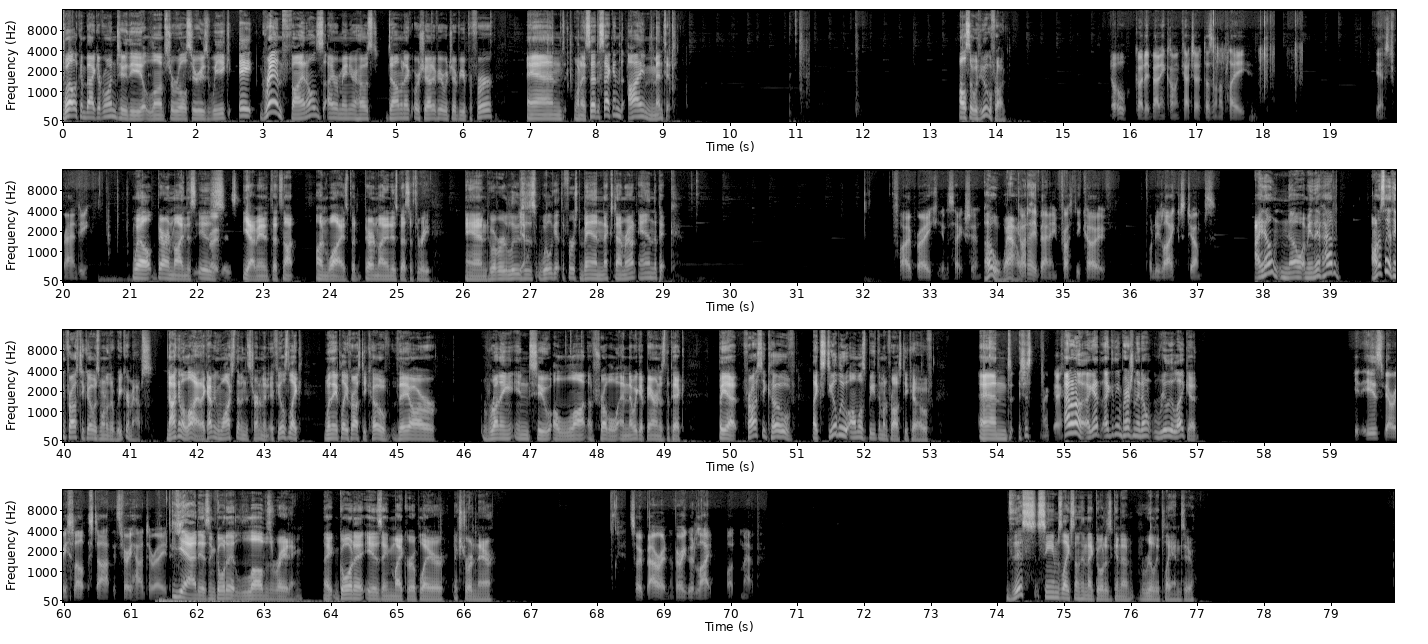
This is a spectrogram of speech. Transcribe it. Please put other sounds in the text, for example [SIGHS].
Welcome back, everyone, to the Lobster Roll Series Week 8 Grand Finals. I remain your host, Dominic or Shadow here, whichever you prefer. And when I said a second, I meant it. Also with Google Frog. Oh, got a batting Comet Catcher. Doesn't want to play against Randy. Well, bear in mind this is Rovers. yeah, I mean that's not unwise, but bear in mind it is best of three. And whoever loses will get the first ban next time around and the pick. Firebreak, intersection. Oh wow. Godde banning Frosty Cove. What he liked jumps. I don't know. I mean, they've had. Honestly, I think Frosty Cove is one of the weaker maps. Not gonna lie, like having watched them in this tournament, it feels like when they play Frosty Cove, they are running into a lot of trouble. And now we get Barren as the pick. But yeah, Frosty Cove, like Steel Blue almost beat them on Frosty Cove, and it's just Okay. I don't know. I get I get the impression they don't really like it. It is very slow at the start. It's very hard to raid. Yeah, it is, and Godde loves raiding. Like Godde is a micro player extraordinaire. So Barren, a very good light bot map. This seems like something that Godde's gonna really play into.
